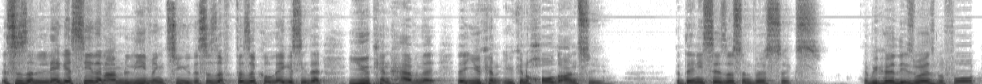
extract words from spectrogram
this is a legacy that I'm leaving to you. This is a physical legacy that you can have and that, that you, can, you can hold on to. But then he says this in verse 6. Have you heard these words before?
